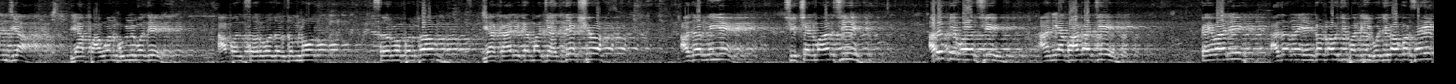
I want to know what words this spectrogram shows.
देवस्थानच्या या पावनभूमीमध्ये आपण सर्व जर जमलो सर्वप्रथम या कार्यक्रमाचे अध्यक्ष आदरणीय शिक्षण महर्षी आरोग्य महर्षी आणि या भागाचे कैवारी आदरणीय व्यंकटरावजी पाटील गोजेगावकर साहेब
